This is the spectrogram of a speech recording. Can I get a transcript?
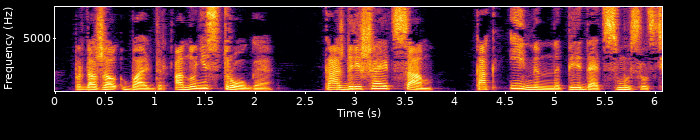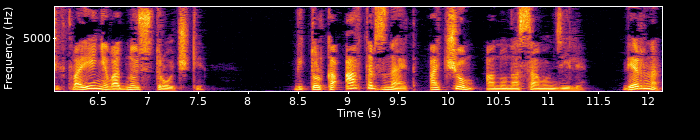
— продолжал Бальдер. Оно не строгое. Каждый решает сам, как именно передать смысл стихотворения в одной строчке. Ведь только автор знает, о чем оно на самом деле. Верно?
